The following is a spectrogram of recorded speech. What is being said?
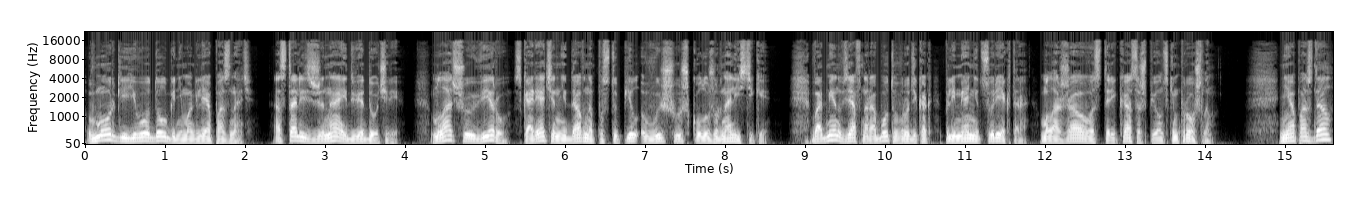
В морге его долго не могли опознать. Остались жена и две дочери. Младшую Веру Скорятин недавно поступил в высшую школу журналистики в обмен взяв на работу вроде как племянницу ректора, моложавого старика со шпионским прошлым. «Не опоздал?»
